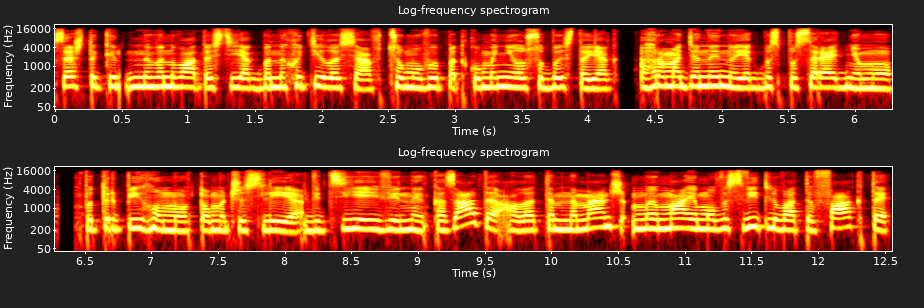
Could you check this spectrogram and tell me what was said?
Все ж таки невинуватості, як би не хотілося в цьому випадку. Мені особисто як громадянину, як безпосередньому потерпілому, в тому числі від цієї війни казати, але тим не менш ми маємо висвітлювати факти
